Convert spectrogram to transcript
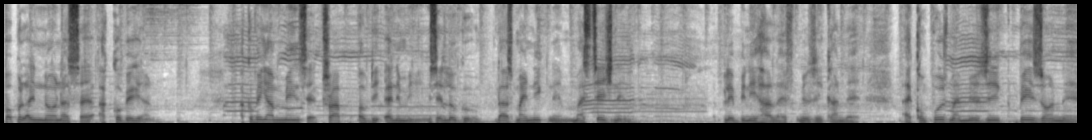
popularly known as uh, Akobeyan. Akobeyan means a trap of the enemy. It's a logo. That's my nickname, my stage name. I play Benin High Life music and uh, I compose my music based on uh,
